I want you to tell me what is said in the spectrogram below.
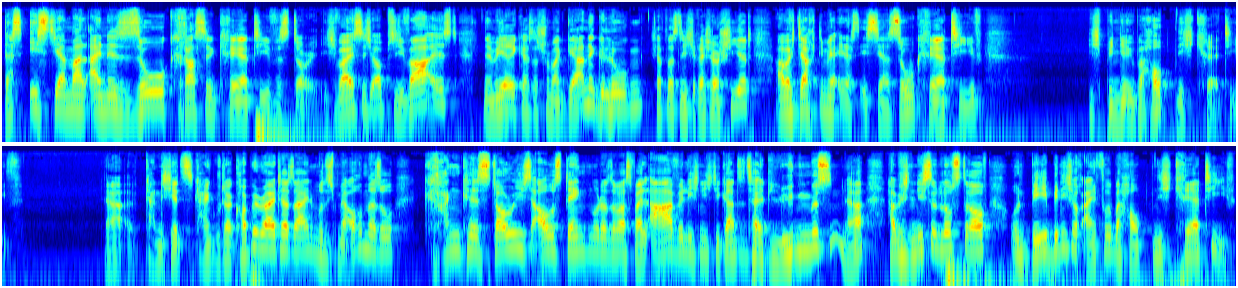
das ist ja mal eine so krasse kreative Story. Ich weiß nicht, ob sie wahr ist. In Amerika ist das schon mal gerne gelogen. Ich habe das nicht recherchiert, aber ich dachte mir, ey, das ist ja so kreativ. Ich bin ja überhaupt nicht kreativ. Ja, kann ich jetzt kein guter Copywriter sein? Muss ich mir auch immer so kranke Stories ausdenken oder sowas? Weil A, will ich nicht die ganze Zeit lügen müssen, ja, habe ich nicht so Lust drauf. Und B, bin ich auch einfach überhaupt nicht kreativ.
